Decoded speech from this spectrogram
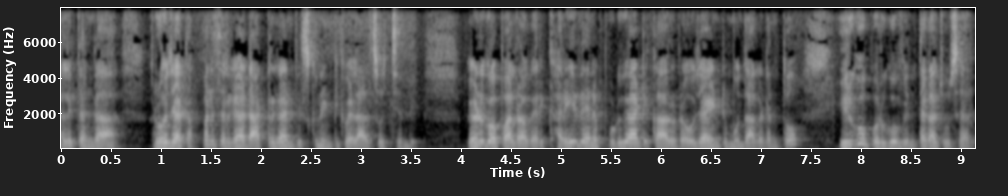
ఫలితంగా రోజా తప్పనిసరిగా డాక్టర్ గారిని తీసుకుని ఇంటికి వెళ్ళాల్సి వచ్చింది. వేణుగోపాలరావు గారి ఖరీదైన పొడుగాటి కారు రోజా ఇంటి ముందు ఆగడంతో ఇరుగు పొరుగు వింతగా చూశారు.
